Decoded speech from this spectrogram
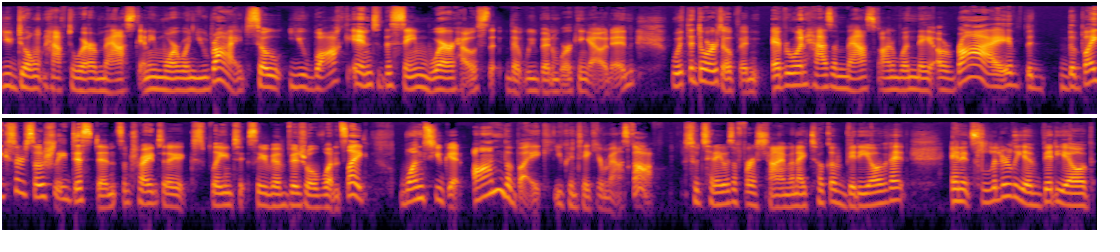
you don't have to wear a mask anymore when you ride. So you walk into the same warehouse that, that we've been working out in with the doors open. Everyone has a mask on when they arrive. The the bikes are socially distanced. I'm trying to explain to save a visual of what it's like. Once you get on the bike, you can take your mask off. So today was the first time, and I took a video of it. And it's literally a video of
